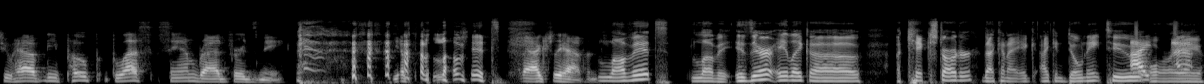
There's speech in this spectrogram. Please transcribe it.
to have the Pope bless Sam Bradford's knee. yep, love it. that actually happened. Love it. Love it. Is there a like a a Kickstarter that can I I can donate to I- or I-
